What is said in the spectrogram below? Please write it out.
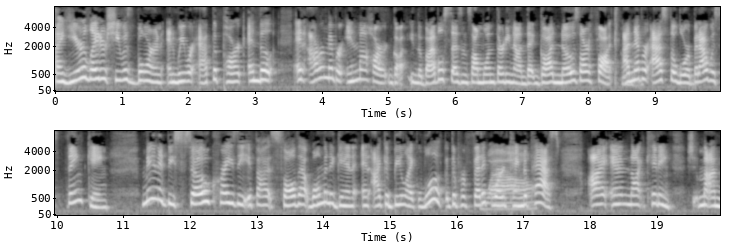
a year later she was born and we were at the park and the and i remember in my heart god the bible says in psalm 139 that god knows our thoughts mm-hmm. i never asked the lord but i was thinking man, it'd be so crazy if I saw that woman again and I could be like, look, the prophetic wow. word came to pass. I am not kidding. My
